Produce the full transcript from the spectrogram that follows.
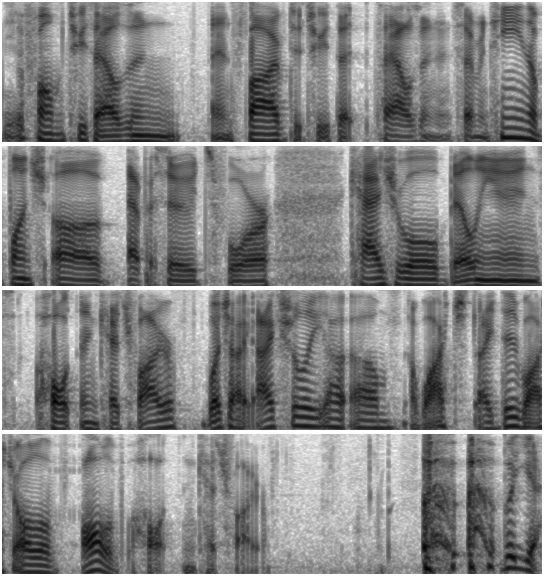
you know, from 2005 to 2017, a bunch of episodes for Casual, Billions, Halt and Catch Fire, which I actually uh, um, I watched. I did watch all of all of Halt and Catch Fire. but yeah,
